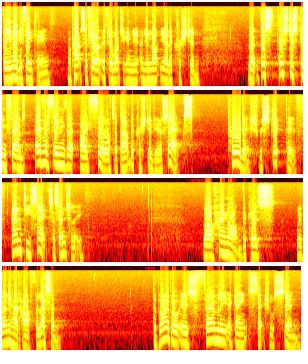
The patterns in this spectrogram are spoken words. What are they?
But you may be thinking, or perhaps if you're, if you're watching and, you, and you're not yet a Christian, look, this, this just confirms everything that I thought about the Christian view of sex prudish, restrictive, anti sex, essentially. Well, hang on, because we've only had half the lesson. The Bible is firmly against sexual sin.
